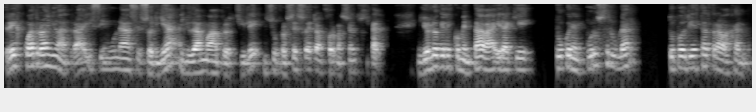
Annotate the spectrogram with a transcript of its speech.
3, 4 años atrás hicimos una asesoría, ayudamos a ProChile en su proceso de transformación digital. Y yo lo que les comentaba era que tú con el puro celular, tú podrías estar trabajando.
